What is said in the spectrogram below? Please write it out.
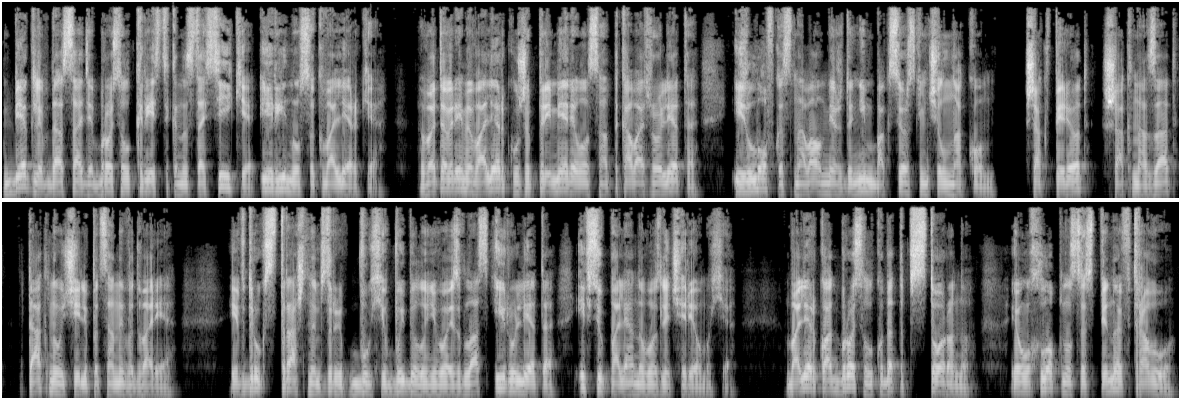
Бекля в досаде бросил крестик Анастасийке и ринулся к Валерке. В это время Валерка уже примеривался атаковать рулета и ловко сновал между ним боксерским челноком. Шаг вперед, шаг назад, так научили пацаны во дворе. И вдруг страшный взрыв в ухе выбил у него из глаз и рулета, и всю поляну возле черемухи. Валерку отбросил куда-то в сторону, и он хлопнулся спиной в траву.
